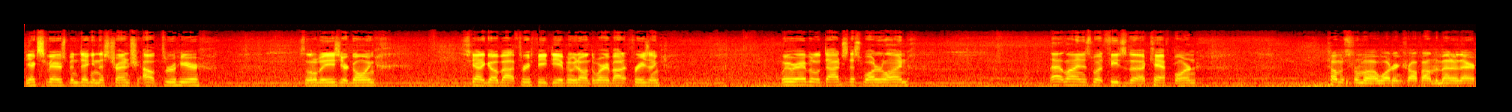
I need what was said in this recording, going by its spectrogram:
The excavator's been digging this trench out through here. It's a little bit easier going. Just gotta go about three feet deep and we don't have to worry about it freezing. We were able to dodge this water line. That line is what feeds the calf barn. Comes from a watering trough out in the meadow there.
